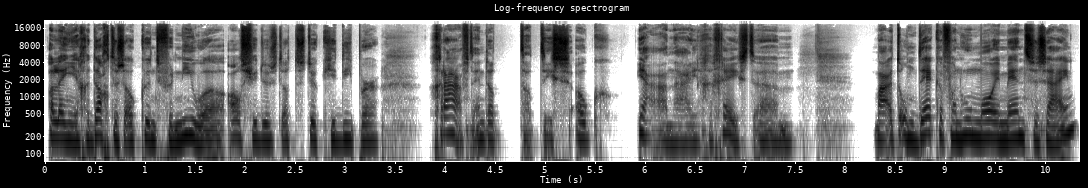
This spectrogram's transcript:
alleen je gedachten ook kunt vernieuwen als je dus dat stukje dieper graaft. En dat, dat is ook ja, aan de Heilige Geest. maar het ontdekken van hoe mooi mensen zijn,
